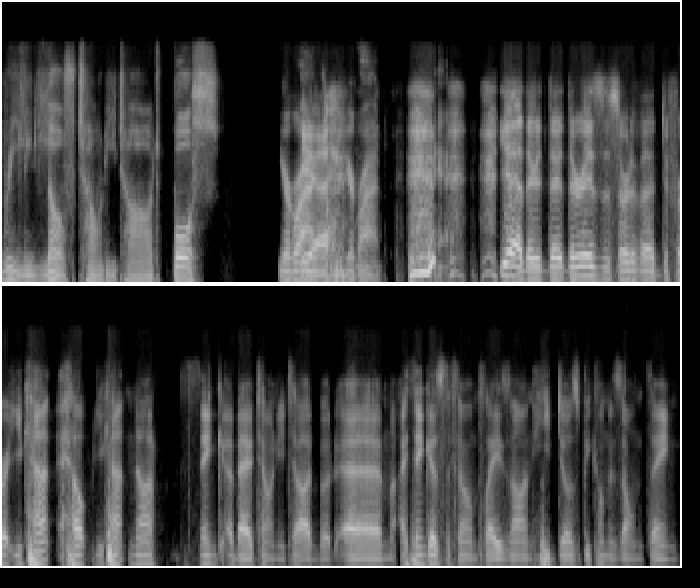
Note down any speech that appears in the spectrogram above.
really love tony todd but you're grand yeah. you're grand yeah. yeah, there, there there is a sort of a defer. You can't help. You can't not think about Tony Todd, but um, I think as the film plays on, he does become his own thing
